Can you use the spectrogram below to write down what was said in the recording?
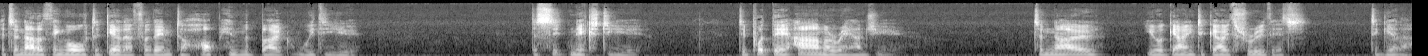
It's another thing altogether for them to hop in the boat with you, to sit next to you, to put their arm around you, to know you are going to go through this together.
